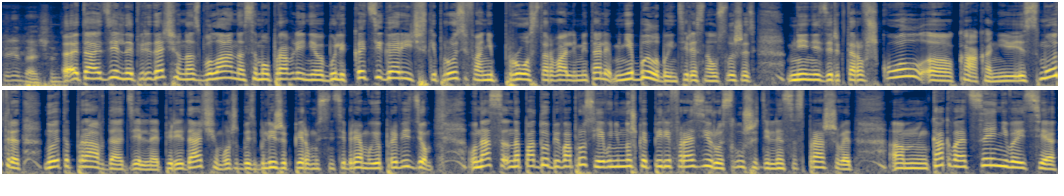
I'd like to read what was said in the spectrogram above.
Передача. Это отдельная передача у нас была, на самоуправление были категорически против, они просто рвали металли. Мне было бы интересно услышать мнение директоров школ, э, как они смотрят, но это правда отдельная передача, может быть, ближе к первому сентября мы ее проведем. У нас наподобие вопрос, я его немножко перефразирую, слушательница спрашивает, как вы оцениваете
